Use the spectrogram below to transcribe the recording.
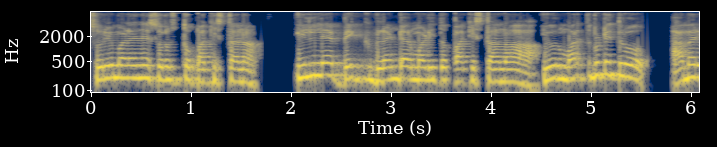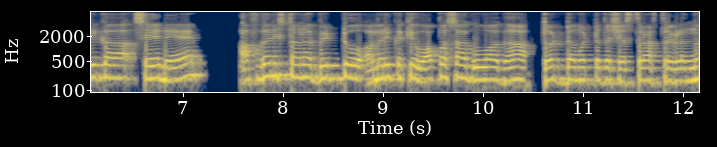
ಸುರಿಮಳೆನೆ ಸುರಿಸ್ತು ಪಾಕಿಸ್ತಾನ. ಇಲ್ಲೇ ಬಿಗ್ ಬ್ಲೆಂಡರ್ ಮಾಡಿದ್ದು ಪಾಕಿಸ್ತಾನ. ಇವ್ರು ಮರ್ತ್ ಬಿಟ್ಟಿದ್ರು ಅಮೆರಿಕ ಸೇನೆ ಅಫ್ಘಾನಿಸ್ತಾನ ಬಿಟ್ಟು ಅಮೆರಿಕಕ್ಕೆ ವಾಪಸ್ ಆಗುವಾಗ ದೊಡ್ಡ ಮಟ್ಟದ ಶಸ್ತ್ರಾಸ್ತ್ರಗಳನ್ನ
